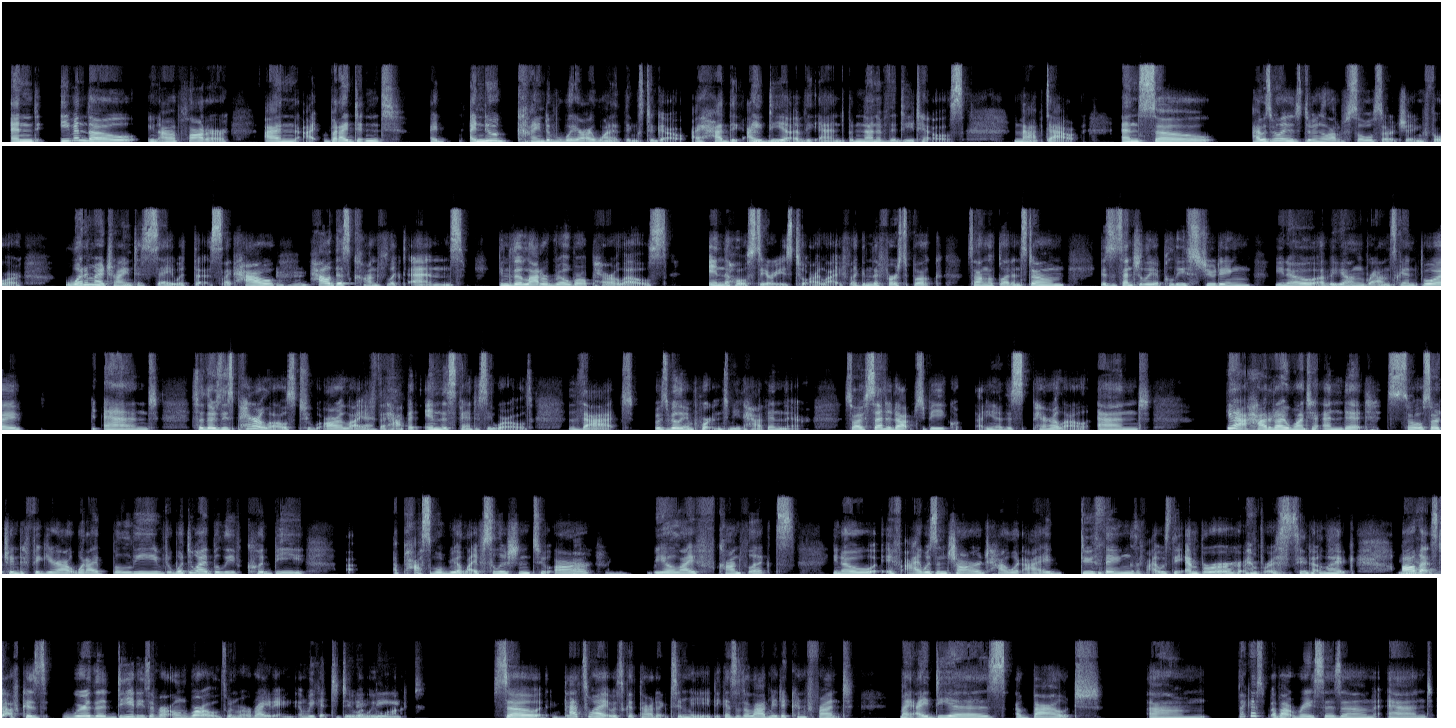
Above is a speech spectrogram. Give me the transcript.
And even though you know i'm a plotter and I, but i didn't i i knew kind of where i wanted things to go i had the mm-hmm. idea of the end but none of the details mapped out and so i was really just doing a lot of soul searching for what am i trying to say with this like how mm-hmm. how this conflict ends you know there are a lot of real world parallels in the whole series to our life. Like in the first book, Song of Blood and Stone, is essentially a police shooting, you know, of a young brown skinned boy. And so there's these parallels to our life that happen in this fantasy world that was really important to me to have in there. So I've set it up to be, you know, this parallel. And yeah, how did I want to end it? Soul searching to figure out what I believed. What do I believe could be a possible real life solution to our real life conflicts you know if i was in charge how would i do things if i was the emperor or empress you know like all yeah. that stuff because we're the deities of our own worlds when we're writing and we get to do what Indeed. we want so that's why it was cathartic to me because it allowed me to confront my ideas about um i guess about racism and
